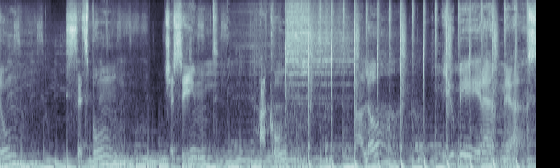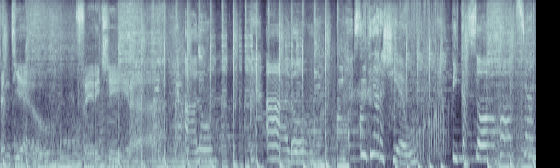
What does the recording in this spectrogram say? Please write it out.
sun să-ți spun ce simt acum. Alo, iubirea mea, sunt eu, fericirea. Alo, alo Sunt iarăși eu. Picasso Ți-am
